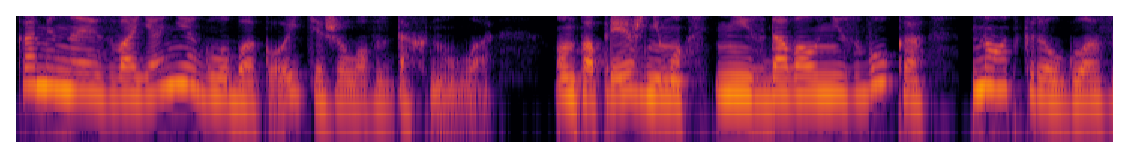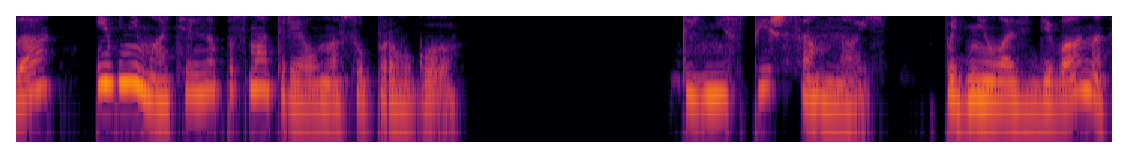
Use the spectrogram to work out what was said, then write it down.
Каменное изваяние глубоко и тяжело вздохнуло. Он по-прежнему не издавал ни звука, но открыл глаза и внимательно посмотрел на супругу. «Ты не спишь со мной?» Поднялась с дивана,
